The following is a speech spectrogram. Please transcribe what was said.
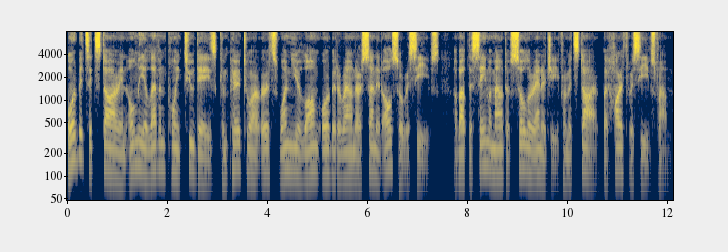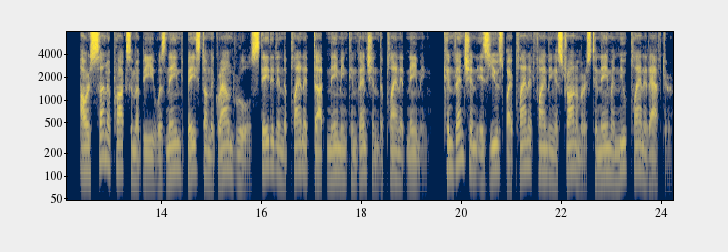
orbits its star in only 11.2 days compared to our Earth's one-year-long orbit around our Sun it also receives, about the same amount of solar energy from its star but Hearth receives from. Our Sun Proxima b was named based on the ground rules stated in the Planet. Naming Convention The planet naming convention is used by planet-finding astronomers to name a new planet after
